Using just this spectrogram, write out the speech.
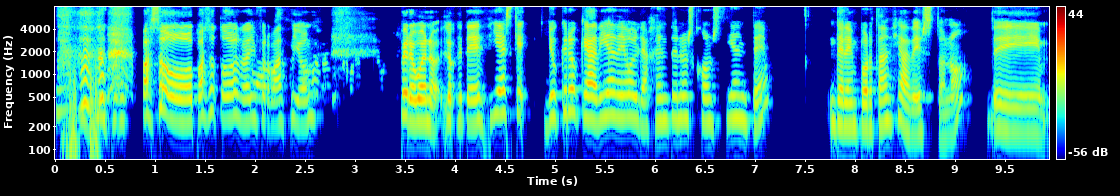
paso, paso toda la información. Pero bueno, lo que te decía es que yo creo que a día de hoy la gente no es consciente de la importancia de esto, ¿no? De,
